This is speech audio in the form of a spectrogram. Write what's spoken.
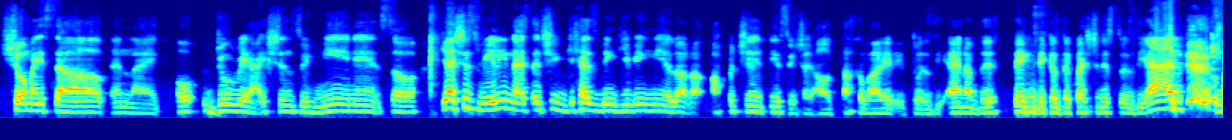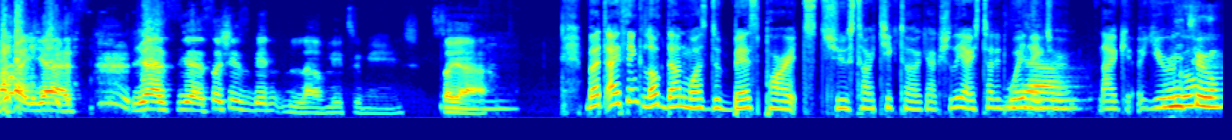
show myself and like oh, do reactions with me in it. So yeah, she's really nice, and she has been giving me a lot of opportunities, which I'll talk about it towards the end of the thing because the question is towards the end. but yes, yes, yes. So she's been lovely to me. So yeah. Mm. But I think lockdown was the best part to start TikTok. Actually, I started way later, like a year Me ago, too.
